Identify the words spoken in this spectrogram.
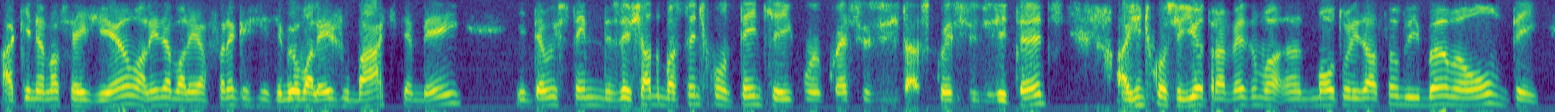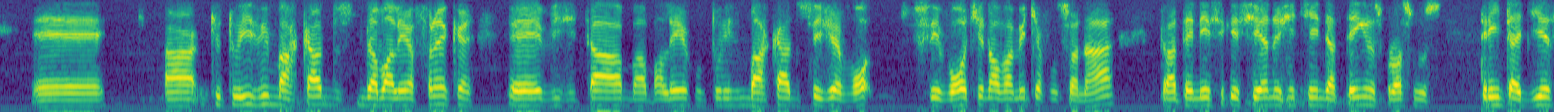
aqui na nossa região. Além da baleia franca, a gente recebeu baleia jubarte também. Então isso tem nos deixado bastante contente aí com, com, esses, com esses visitantes. A gente conseguiu, através de uma, uma autorização do IBAMA ontem, é, a, que o turismo embarcado da Baleia Franca, é, visitar a baleia com turismo embarcado, seja se volte novamente a funcionar. Então a tendência é que esse ano a gente ainda tem, nos próximos 30 dias,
